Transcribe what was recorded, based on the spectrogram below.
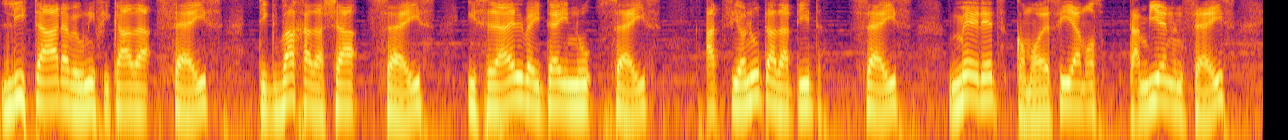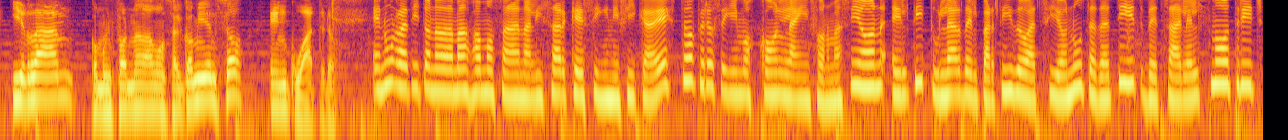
Lista Árabe Unificada, 6. Tikvah Hadashah, 6. Israel Beiteinu, 6. Accionuta Datit, 6. Meretz, como decíamos, también en 6. Y RAM, como informábamos al comienzo, en 4. En un ratito nada más vamos a analizar qué significa esto, pero seguimos con la información. El titular del partido Atzionuta Datit, Bezalel Smotrich,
